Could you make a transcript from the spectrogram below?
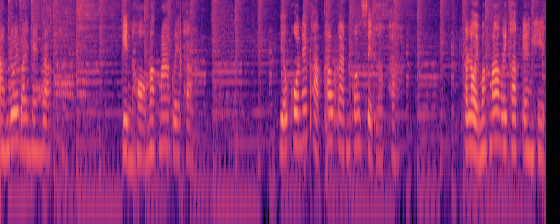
ามด้วยใบแมงลักค่ะ กลิ่นหอมมากๆเลยค่ะ เดี๋ยวคนให้ผักเข้ากันก็เสร็จแล้วค่ะ อร่อยมากๆเลยค่ะ แกงเห็ด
